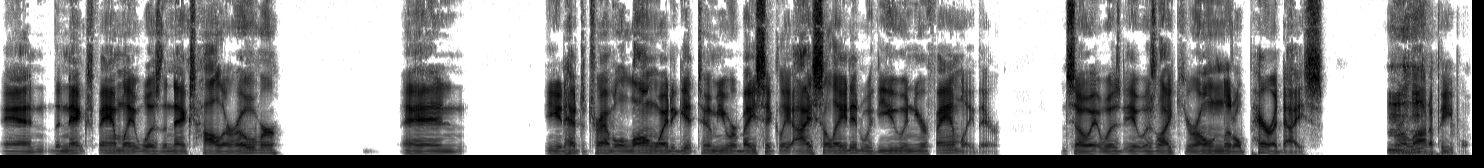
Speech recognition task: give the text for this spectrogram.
and the next family was the next holler over. And you'd have to travel a long way to get to them. You were basically isolated with you and your family there. And so it was it was like your own little paradise for a Mhm. lot of people.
